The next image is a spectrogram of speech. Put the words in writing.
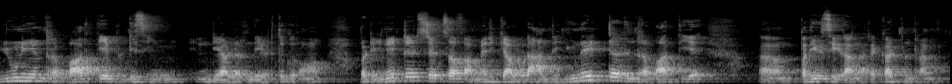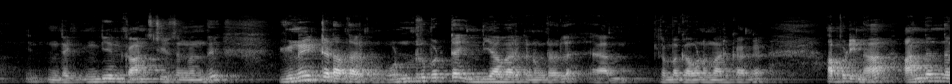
யூனியன்ற வார்த்தையை பிரிட்டிஷ் இன்- இந்தியாவிலேருந்து எடுத்துக்கிறோம். பட் யுனைடெட் ஸ்டேட்ஸ் ஆஃப் அமெரிக்காவோட அந்த யுனைட்டடுன்ற வார்த்தையை பதிவு செய்கிறாங்க ரெக்கார்ட் பண்ணுறாங்க இந்த இந்தியன் கான்ஸ்டியூஷன் வந்து யுனைட்டடாக தான் இருக்கணும். ஒன்றுபட்ட இந்தியாவாக இருக்கணுன்றதில் ரொம்ப கவனமாக இருக்காங்க. அப்படின்னா அந்தந்த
